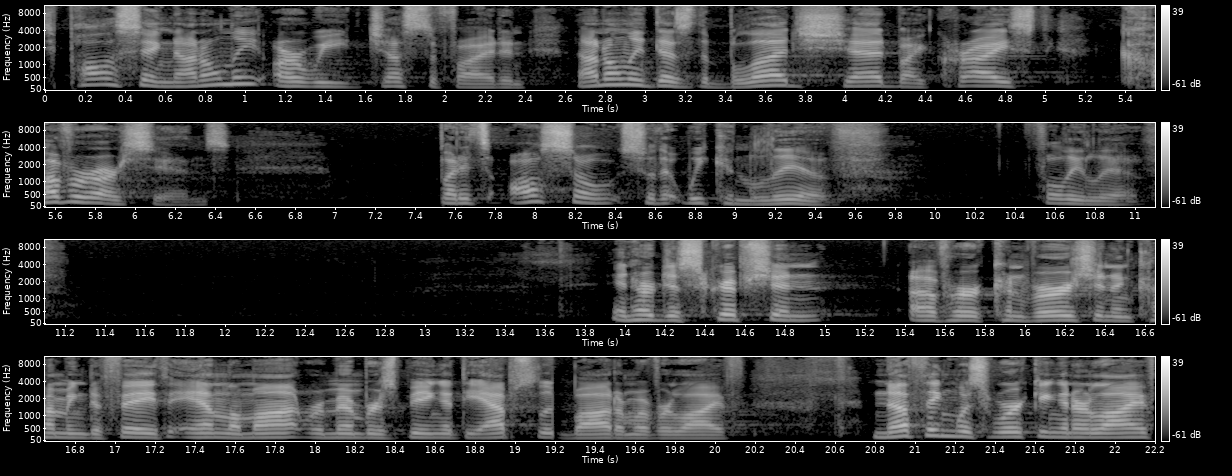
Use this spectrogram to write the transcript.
See, Paul is saying not only are we justified, and not only does the blood shed by Christ cover our sins, but it's also so that we can live, fully live. In her description of her conversion and coming to faith, Anne Lamott remembers being at the absolute bottom of her life. Nothing was working in her life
